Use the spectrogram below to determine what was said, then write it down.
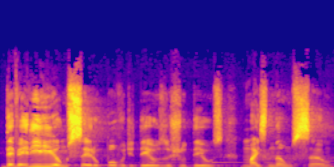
deveriam ser o povo de Deus, os judeus, mas não são.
